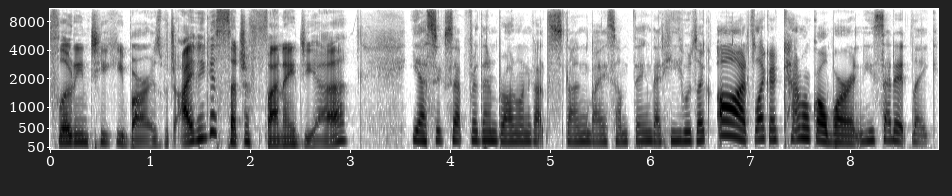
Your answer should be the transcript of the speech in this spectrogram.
floating tiki bars, which I think is such a fun idea. Yes, except for then Braunwyn got stung by something that he was like, "Oh, it's like a chemical burn." And he said it like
